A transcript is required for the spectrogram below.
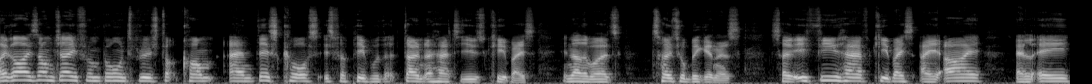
Hi guys, I'm Jay from borntoproduce.com and this course is for people that don't know how to use Cubase. In other words, total beginners. So if you have Cubase AI, LE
